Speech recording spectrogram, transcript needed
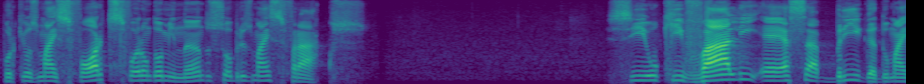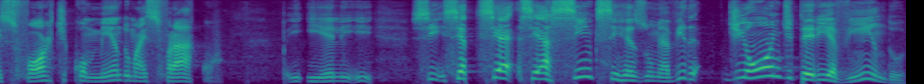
porque os mais fortes foram dominando sobre os mais fracos. Se o que vale é essa briga do mais forte comendo o mais fraco, e, e ele. E, se, se, é, se, é, se é assim que se resume a vida, de onde teria vindo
